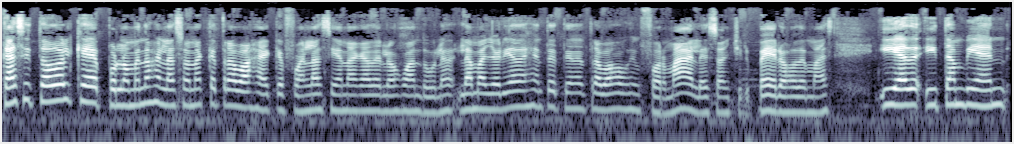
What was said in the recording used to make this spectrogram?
casi todo el que, por lo menos en la zona que trabajé, que fue en la ciénaga de los guandules, la mayoría de gente tiene trabajos informales, son chirperos o demás, y, y también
